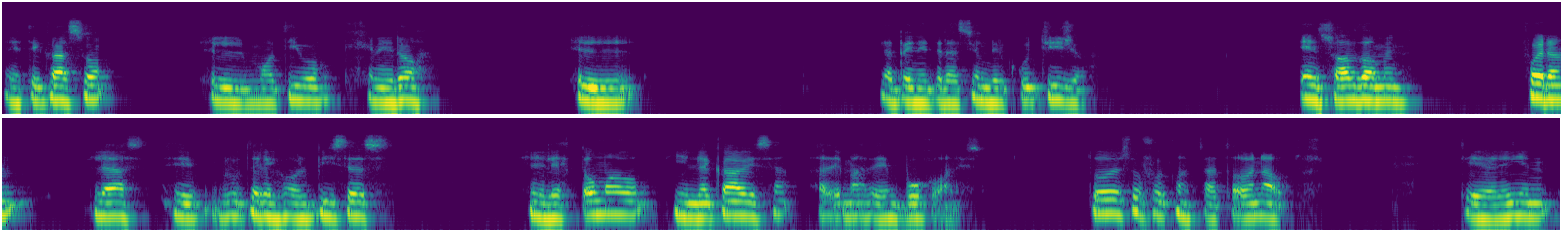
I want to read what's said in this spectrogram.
En este caso, el motivo que generó la penetración del cuchillo en su abdomen fueron las eh, brutales golpizas en el estómago y en la cabeza, además de empujones. Todo eso fue constatado en autos, que deberían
